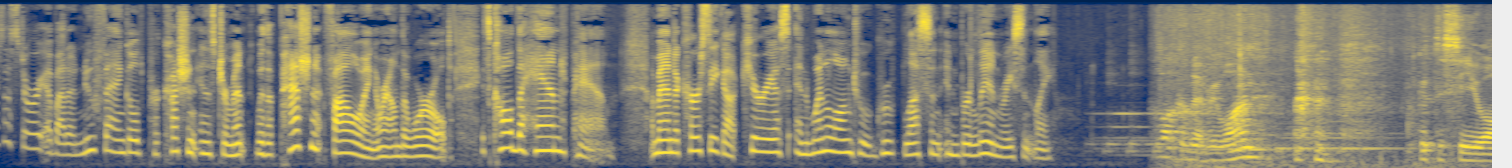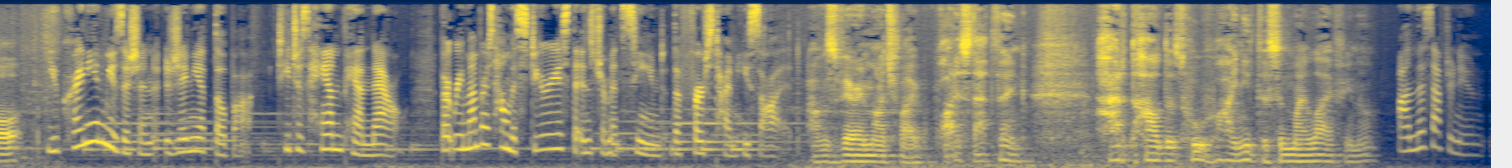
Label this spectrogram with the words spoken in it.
Here's a story about a newfangled percussion instrument with a passionate following around the world. It's called the handpan. Amanda Kersey got curious and went along to a group lesson in Berlin recently. Welcome, everyone. Good to see you all. Ukrainian musician Zhenya Topov teaches handpan now, but remembers how mysterious the instrument seemed the first time he saw it. I was very much like, what is that thing? How, how does, who, I need this in my life, you know? On this afternoon,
